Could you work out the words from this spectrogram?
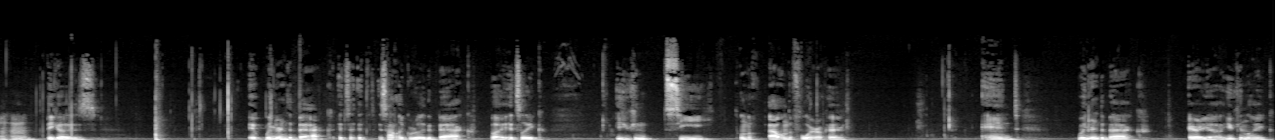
Mm-hmm. Because it, when you're in the back, it's it, it's not like really the back, but it's like you can see on the out on the floor, okay. And when you're in the back area, you can like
